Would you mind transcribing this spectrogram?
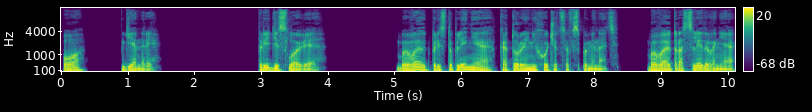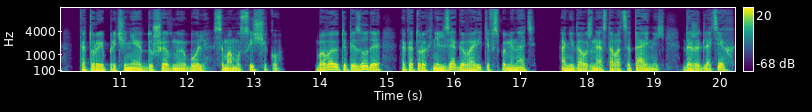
О. Генри. Предисловие. Бывают преступления, которые не хочется вспоминать. Бывают расследования, которые причиняют душевную боль самому сыщику. Бывают эпизоды, о которых нельзя говорить и вспоминать. Они должны оставаться тайной, даже для тех,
